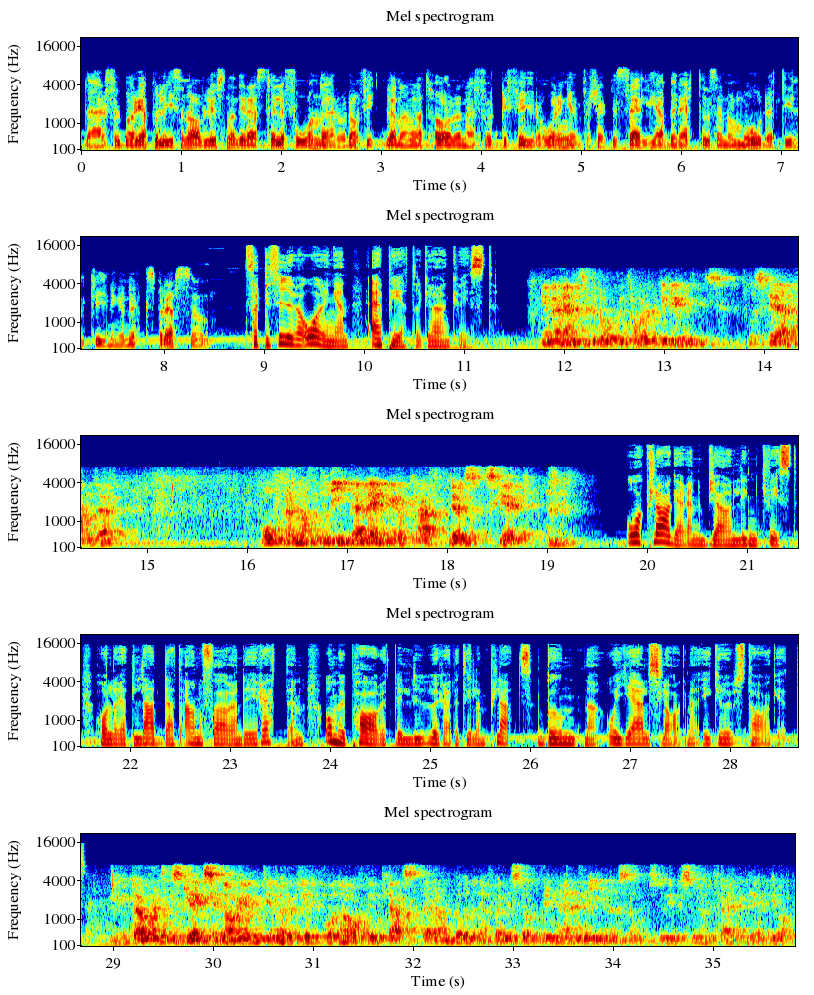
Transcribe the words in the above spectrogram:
Därför började polisen avlyssna deras telefoner och de fick bland annat höra när 44-åringen försökte sälja berättelsen om mordet till tidningen Expressen. 44-åringen är Peter Grönqvist. Hela händelseförloppet har varit grymt och skrämmande. Offren har fått lida länge och haft dödsskräck. Åklagaren Björn Lindqvist håller ett laddat anförande i rätten om hur paret blir lurade till en plats, bundna och ihjälslagna i grustaget. Det har varit ett skräckscenario ute i mörkret på en avskild plats där de bundna följdes upp i den här ravinen som såg ut som en färdig grav.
